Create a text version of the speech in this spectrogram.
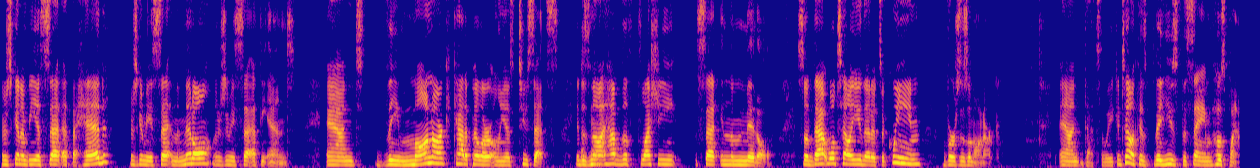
There's going to be a set at the head there's going to be a set in the middle, there's going to be a set at the end. And the monarch caterpillar only has two sets. It does not have the fleshy set in the middle. So that will tell you that it's a queen versus a monarch. And that's the way you can tell because they use the same host plant.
